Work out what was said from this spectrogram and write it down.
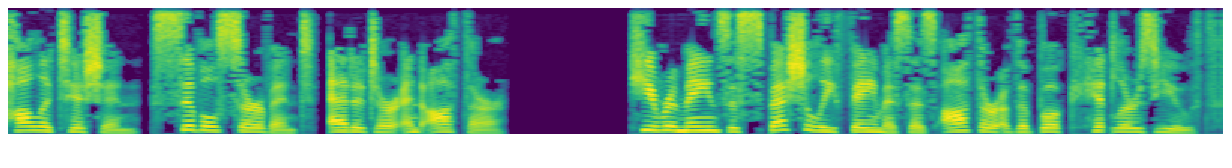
politician, civil servant, editor and author. He remains especially famous as author of the book Hitler's Youth.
